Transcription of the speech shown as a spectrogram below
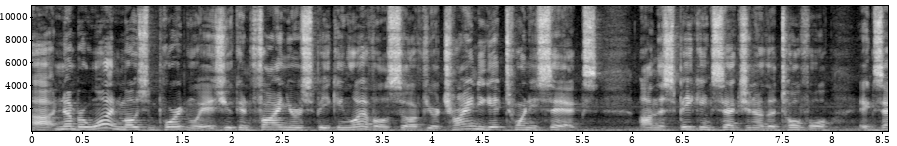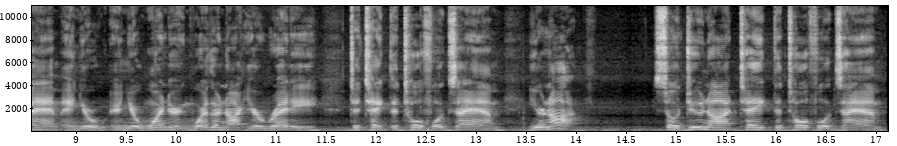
Uh, number one, most importantly, is you can find your speaking levels. So if you're trying to get 26 on the speaking section of the TOEFL exam and you're and you're wondering whether or not you're ready to take the TOEFL exam, you're not. So do not take the TOEFL exam.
